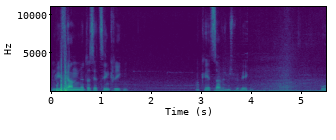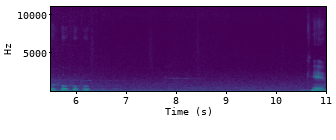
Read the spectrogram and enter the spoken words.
inwiefern wir das jetzt hinkriegen. Okay, jetzt darf ich mich bewegen. Hu, hu, hu, hu. Okay.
